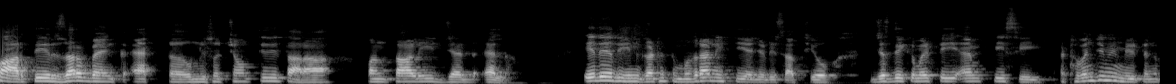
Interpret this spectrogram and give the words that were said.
ਭਾਰਤੀ ਰਿਜ਼ਰਵ ਬੈਂਕ ਐਕਟ 1934 ਦੀ ਧਾਰਾ 45 ZL ਇਹਦੇ ਅਧੀਨ ਗਠਿਤ ਮੁਦਰਾ ਨੀਤੀ ਹੈ ਜਿਹੜੀ ਸਾਥੀਓ ਜਿਸ ਦੀ ਕਮੇਟੀ MPC 58ਵੀਂ ਮੀਟਿੰਗ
